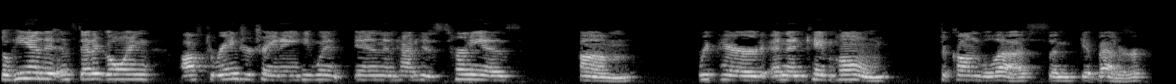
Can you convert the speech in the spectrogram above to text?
So he ended, instead of going off to ranger training, he went in and had his hernias, um, repaired and then came home to convalesce and get better.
